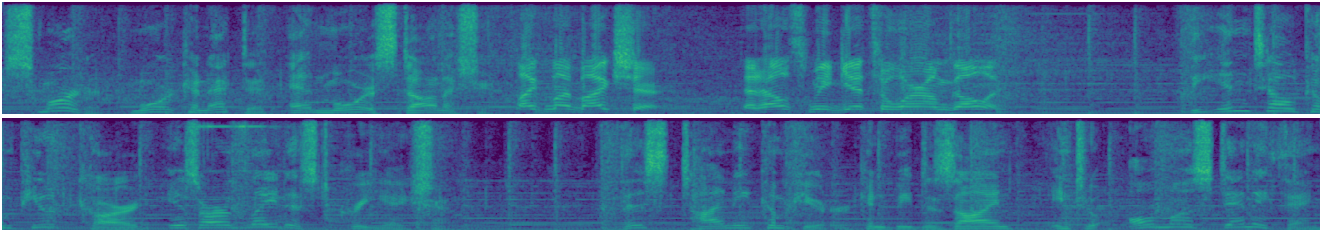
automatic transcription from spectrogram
smarter, more connected, and more astonishing. Like my bike share. That helps me get to where I'm going. The Intel Compute Card is our latest creation. This tiny computer can be designed into almost anything,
